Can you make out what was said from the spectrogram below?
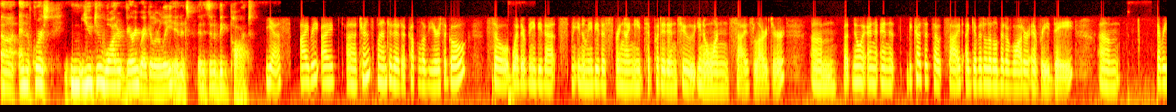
uh, and of course, you do water very regularly, and it's and it's in a big pot. Yes, I re- I uh, transplanted it a couple of years ago, so whether maybe that's you know maybe this spring I need to put it into you know one size larger, um, but no, and and it, because it's outside, I give it a little bit of water every day. Um, every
